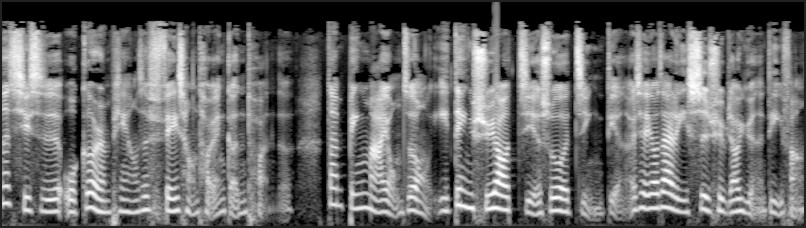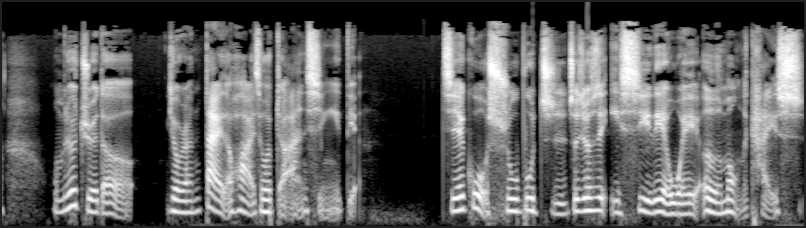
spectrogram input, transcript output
那其实我个人平常是非常讨厌跟团的，但兵马俑这种一定需要解说的景点，而且又在离市区比较远的地方，我们就觉得有人带的话还是会比较安心一点。结果殊不知，这就是一系列为噩梦的开始。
